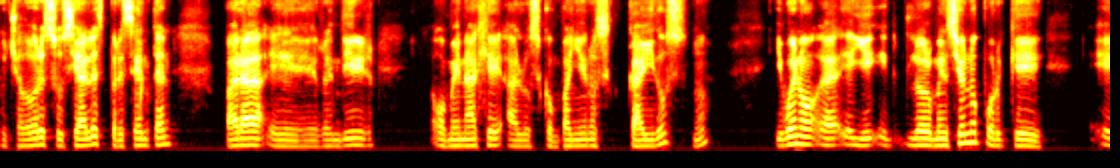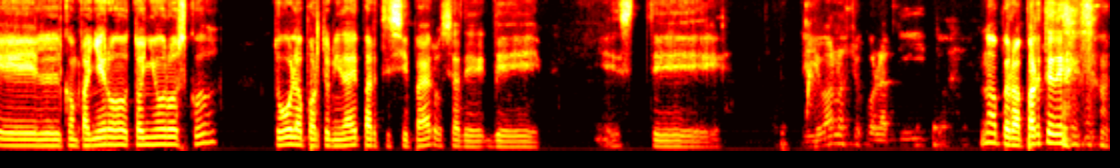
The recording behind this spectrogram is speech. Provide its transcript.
luchadores sociales presentan para eh, rendir homenaje a los compañeros caídos, ¿no? Y bueno, eh, y, y lo menciono porque el compañero Toño Orozco tuvo la oportunidad de participar, o sea, de, de este, De llevarnos chocolatitos. no, pero aparte de eso,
